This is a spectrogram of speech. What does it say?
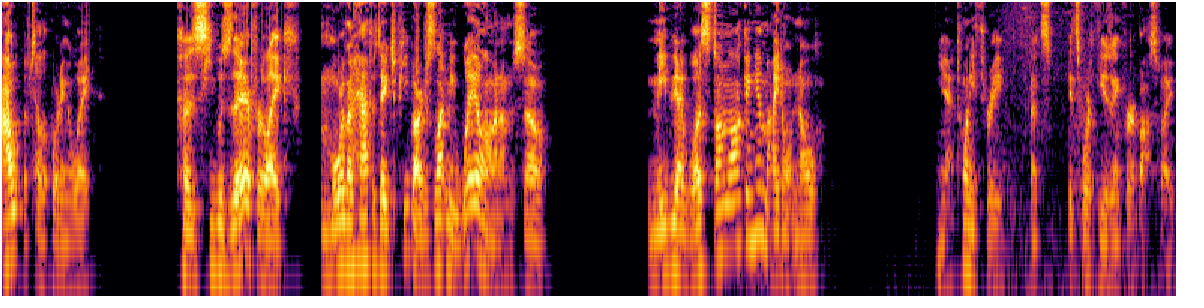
out of teleporting away. Because he was there for like more than half his HP bar, just letting me wail on him, so... Maybe I was stun locking him? I don't know. Yeah, 23. That's It's worth using for a boss fight.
